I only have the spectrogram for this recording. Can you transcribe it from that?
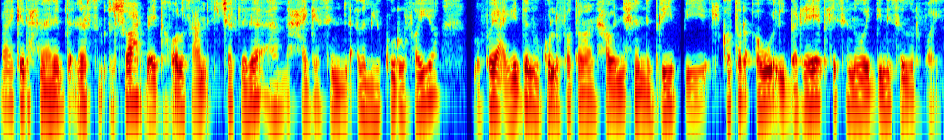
بعد كده إحنا هنبدأ نرسم الشعر بعيد خالص عن الشكل ده أهم حاجة القلم يكون رفيع رفيع جدا وكل فترة هنحاول إن إحنا نبريه بال cutter أو البرايه بحيث إن هو يديني سن رفيع.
